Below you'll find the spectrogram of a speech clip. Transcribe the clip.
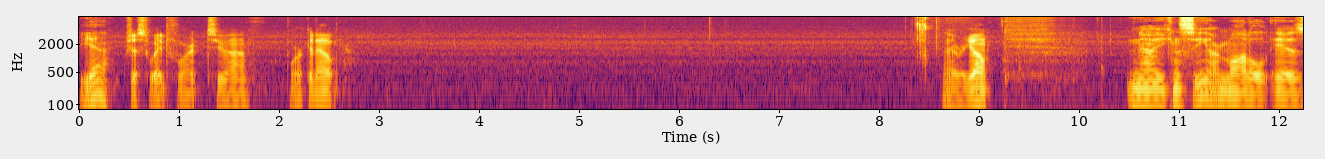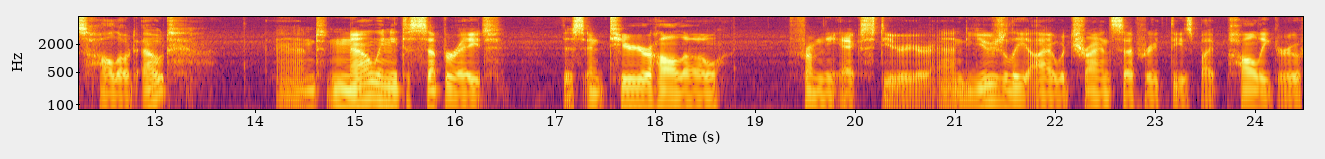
yeah, just wait for it to uh, work it out. There we go. Now you can see our model is hollowed out. And now we need to separate this interior hollow from the exterior. And usually I would try and separate these by polygroup.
